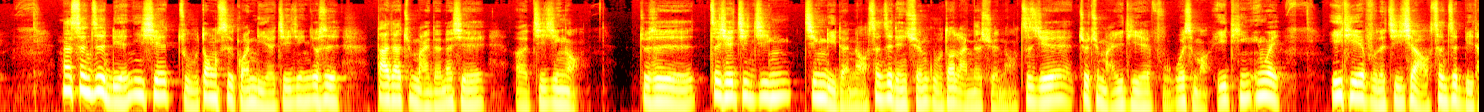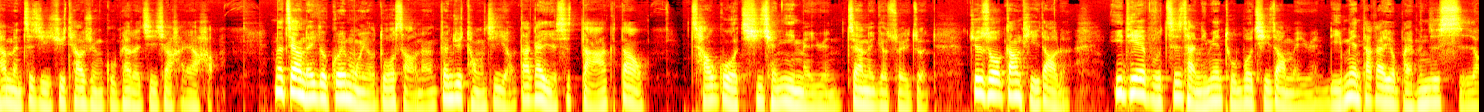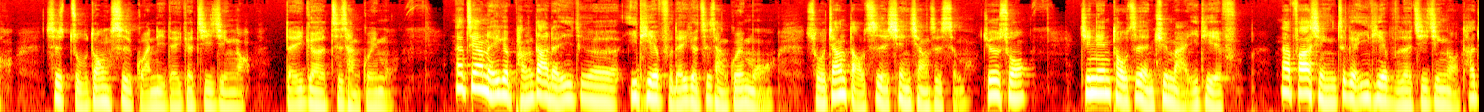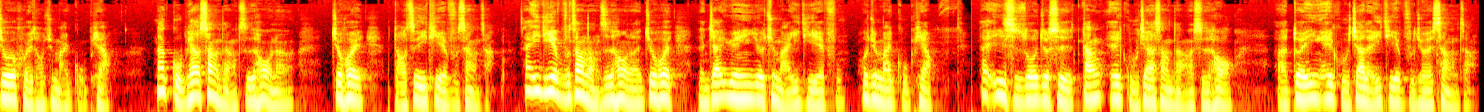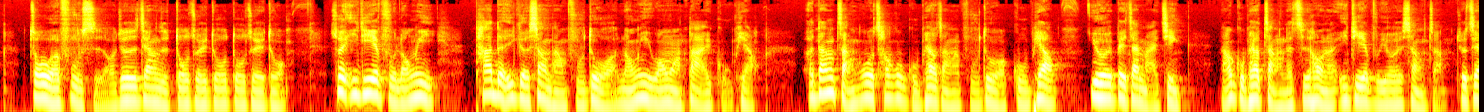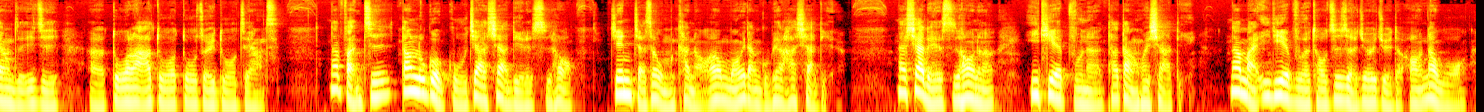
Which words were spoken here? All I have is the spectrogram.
那甚至连一些主动式管理的基金，就是大家去买的那些呃基金哦。就是这些基金经理人哦，甚至连选股都懒得选哦，直接就去买 ETF。为什么？一听，因为 ETF 的绩效甚至比他们自己去挑选股票的绩效还要好。那这样的一个规模有多少呢？根据统计哦，大概也是达到超过七千亿美元这样的一个水准。就是说，刚提到的 ETF 资产里面突破七兆美元，里面大概有百分之十哦，是主动式管理的一个基金哦的一个资产规模。那这样的一个庞大的一个 ETF 的一个资产规模，所将导致的现象是什么？就是说，今天投资人去买 ETF，那发行这个 ETF 的基金哦，他就会回头去买股票。那股票上涨之后呢，就会导致 ETF 上涨。那 ETF 上涨之后呢，就会人家愿意又去买 ETF 或去买股票。那意思说，就是当 A 股价上涨的时候，呃，对应 A 股价的 ETF 就会上涨，周而复始哦，就是这样子多追多，多追多。所以 ETF 容易。它的一个上涨幅度啊，容易往往大于股票，而当涨过超过股票涨的幅度哦，股票又会被再买进，然后股票涨了之后呢，ETF 又会上涨，就这样子一直呃多拉多多追多这样子。那反之，当如果股价下跌的时候，今天假设我们看到哦某一档股票它下跌了，那下跌的时候呢，ETF 呢它当然会下跌，那买 ETF 的投资者就会觉得哦，那我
